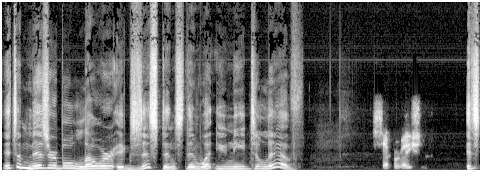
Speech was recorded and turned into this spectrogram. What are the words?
It's a miserable, lower existence than what you need to live. Separation. It's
